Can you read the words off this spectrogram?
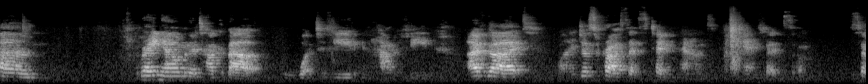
Um, right now, I'm going to talk about what to feed and how to feed. I've got well, I just processed 10 pounds and fed some, so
